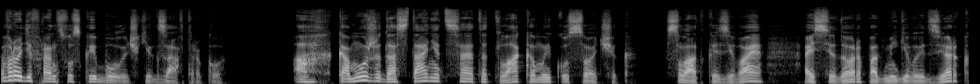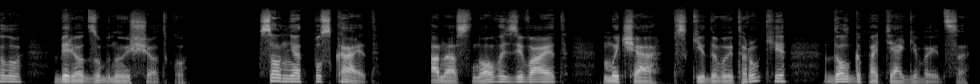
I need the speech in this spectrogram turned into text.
вроде французской булочки к завтраку. Ах, кому же достанется этот лакомый кусочек? Сладко зевая, Айсидора подмигивает зеркалу, берет зубную щетку. Сон не отпускает. Она снова зевает, мыча вскидывает руки, долго подтягивается.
